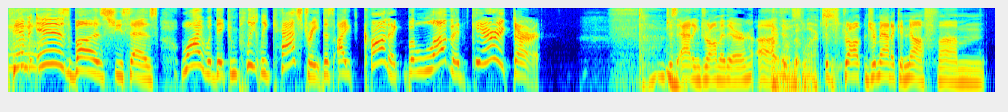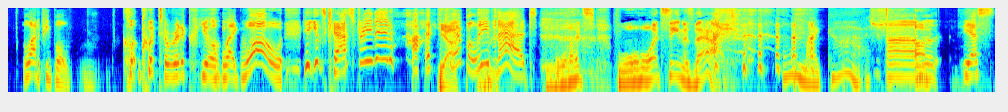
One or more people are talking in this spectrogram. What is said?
Tim is Buzz, she says. Why would they completely castrate this iconic, beloved character? I'm just adding drama there. Uh, love it's, it, Lex. It's dra- dramatic enough. Um, a lot of people cl- quick to ridicule, like, "Whoa, he gets castrated! I Yeah. can't believe that." What's what scene is that? oh my gosh, Um, yes,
